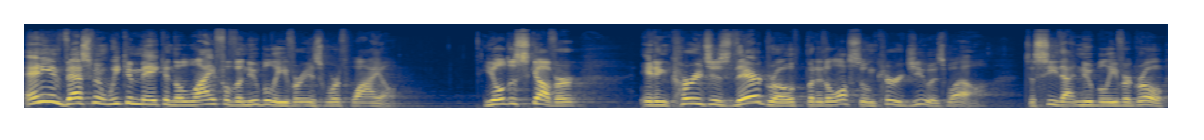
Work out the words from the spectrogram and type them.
any investment we can make in the life of a new believer is worthwhile. You'll discover it encourages their growth, but it'll also encourage you as well to see that new believer grow.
